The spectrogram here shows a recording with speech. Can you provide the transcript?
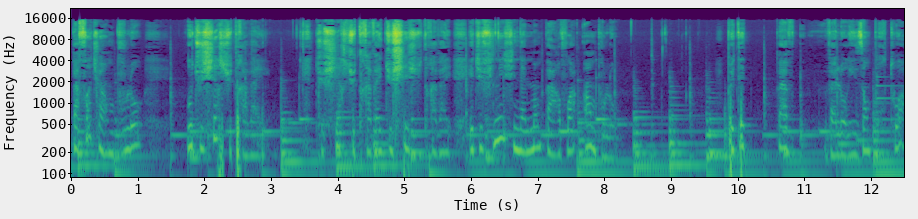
Parfois, tu as un boulot où tu cherches du travail. Tu cherches du travail, tu cherches du travail. Et tu finis finalement par avoir un boulot. Peut-être pas valorisant pour toi,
